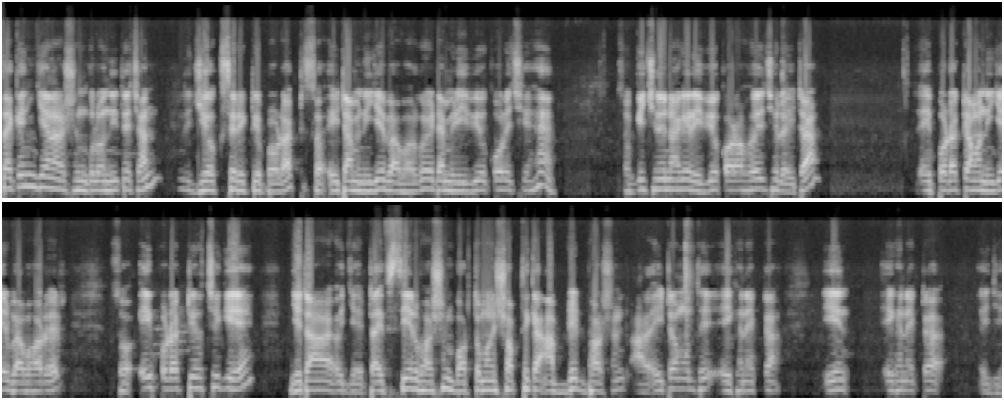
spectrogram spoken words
সেকেন্ড জেনারেশনগুলো নিতে চান জিওক্সের একটি প্রোডাক্ট সো এইটা আমি নিজে ব্যবহার করি, এটা আমি রিভিউ করেছি হ্যাঁ? সো কিছুদিন আগে রিভিউ করা হয়েছিল এটা এই প্রোডাক্টটা আমার নিজের ব্যবহারের। সো এই প্রোডাক্টটি হচ্ছে গিয়ে যেটা ওই যে টাইপ সি এর ভার্সন বর্তমানে সব থেকে আপডেট ভার্সন আর এইটার মধ্যে এখানে একটা এন এখানে একটা এই যে,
